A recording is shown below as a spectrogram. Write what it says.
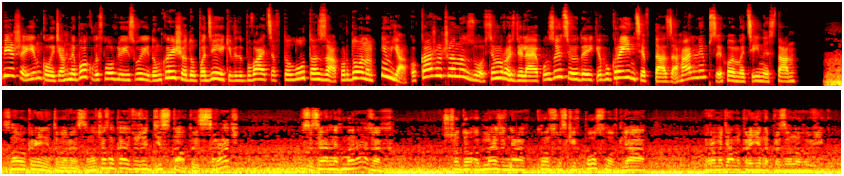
Більше інколи тягнебок висловлює свої думки щодо подій, які відбуваються в тилу та за кордоном, і м'яко кажучи, не зовсім розділяє позицію деяких українців та загальний психоемоційний стан. Слава Україні, товариство. Ну, чесно кажучи, вже дістав той срач в соціальних мережах щодо обмеження консульських послуг для громадян України призовного віку.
